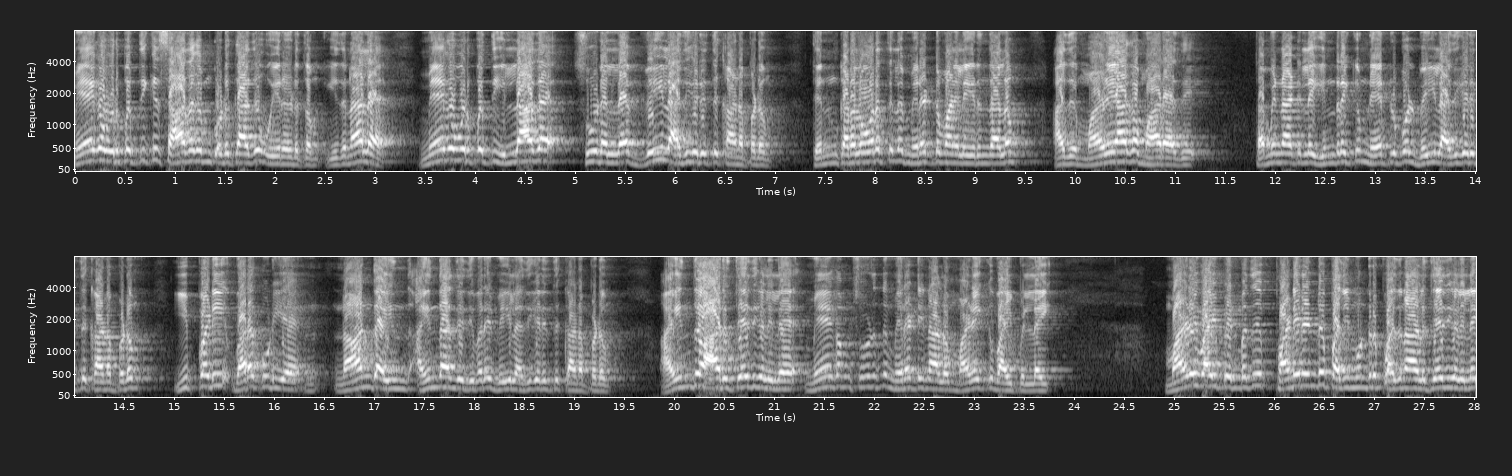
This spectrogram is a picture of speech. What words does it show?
மேக உற்பத்திக்கு சாதகம் கொடுக்காது உயரழுத்தம். இதனால மேக உற்பத்தி இல்லாத சூழல்ல வெயில் அதிகரித்து காணப்படும். தென் கடலோரத்தில் மிரட்டு வானிலை இருந்தாலும் அது மழையாக மாறாது. தமிழ்நாட்டில் இன்றைக்கும் நேற்று போல் வெயில் அதிகரித்து காணப்படும். இப்படி வரக்கூடிய நான்கு ஐந்து ஐந்தாம் தேதி வரை வெயில் அதிகரித்து காணப்படும். ஐந்து ஆறு தேதிகளிலே மேகம் சூழ்ந்து மிரட்டினாலும் மழைக்கு வாய்ப்பில்லை. மழை வாய்ப்பு என்பது பனிரெண்டு பதிமூன்று பதினாலு தேதிகளிலே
